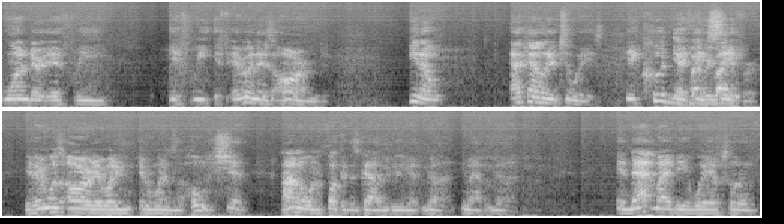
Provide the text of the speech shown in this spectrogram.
wonder if we, if we, if everyone is armed, you know, I kind of look at it two ways. It could make things safer if everyone's armed. Everybody, everyone's like, holy shit, I don't want to fuck with this guy because he got a gun. He might have a gun, and that might be a way of sort of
